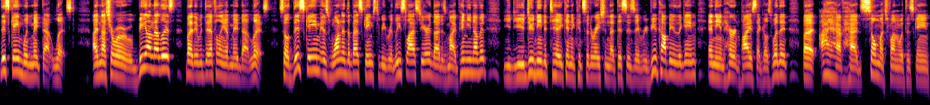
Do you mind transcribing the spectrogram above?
this game would make that list. I'm not sure where it would be on that list, but it would definitely have made that list. So this game is one of the best games to be released last year. That is my opinion of it. You, you do need to take into consideration that this is a review copy of the game and the inherent bias that goes with it. But I have had so much fun with this game.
